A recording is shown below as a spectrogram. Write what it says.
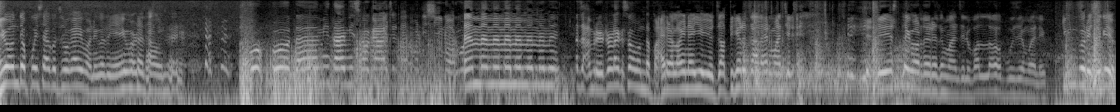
यो अन्त पैसाको जोगाइ भनेको त यहीँबाट थाहा हुन्छ नि। ओहो दामी दामी सिनहरू। आज हाम्रो हेटवटाको सबभन्दा भाइरल होइन यो जतिखेर जाँदाखेरि मान्छेले यस्तै गर्दो रहेछ मान्छेले। बल्ल बुझेँ मैले। टिनको रहेछ कि यो?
